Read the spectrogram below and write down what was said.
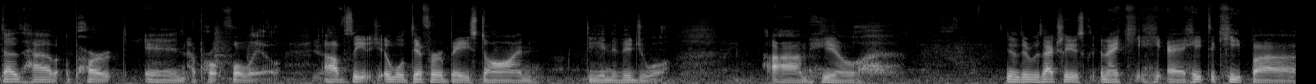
does have a part in a portfolio. Obviously, it will differ based on the individual. Um, you know, you know, there was actually, and I, I hate to keep uh,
